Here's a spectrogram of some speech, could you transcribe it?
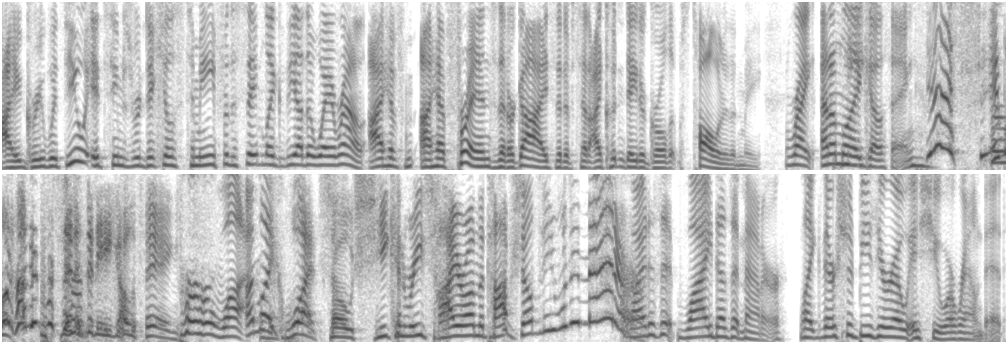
I agree with you. It seems ridiculous to me for the same like the other way around. I have I have friends that are guys that have said I couldn't date a girl that was taller than me. Right. And I'm It's an like- ego thing. Yes, it 100 percent is an ego thing. For what? I'm like, what? So she can reach higher on the top shelf than you? Does it matter? Why does it why does it matter? Like there should be zero issue around it.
